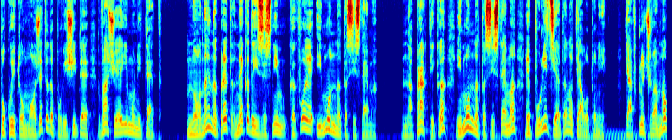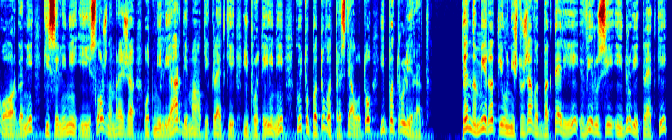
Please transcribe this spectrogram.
по които можете да повишите вашия имунитет. Но най-напред нека да изясним какво е имунната система. На практика имунната система е полицията на тялото ни – тя включва много органи, киселини и сложна мрежа от милиарди малки клетки и протеини, които пътуват през тялото и патрулират. Те намират и унищожават бактерии, вируси и други клетки,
